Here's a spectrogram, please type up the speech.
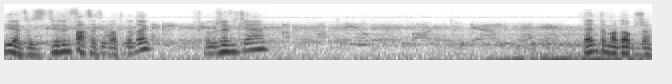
Nie, to jest jeden facet chyba tylko, tak? Dobrze widziałem? Ten to ma dobrze.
